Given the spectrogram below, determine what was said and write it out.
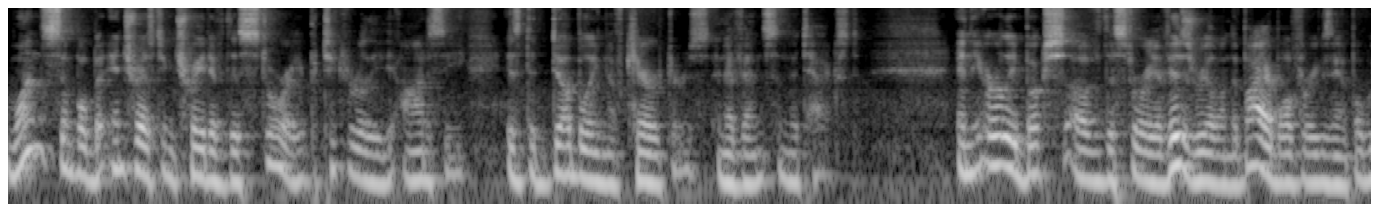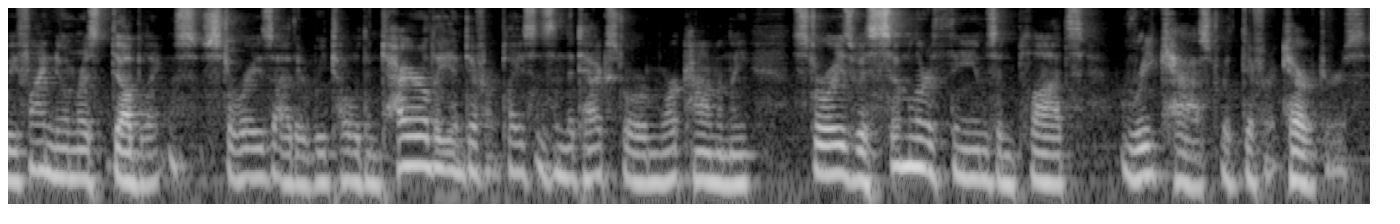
One simple but interesting trait of this story, particularly the Odyssey, is the doubling of characters and events in the text. In the early books of the story of Israel in the Bible, for example, we find numerous doublings, stories either retold entirely in different places in the text or more commonly, stories with similar themes and plots recast with different characters.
